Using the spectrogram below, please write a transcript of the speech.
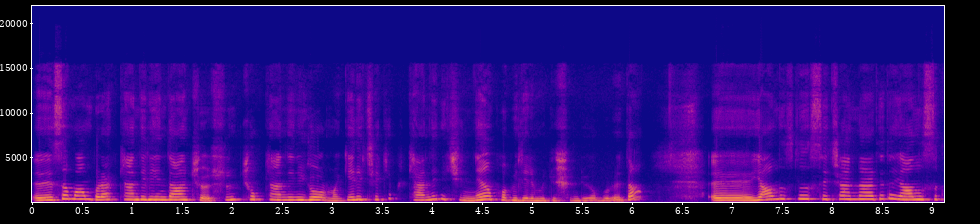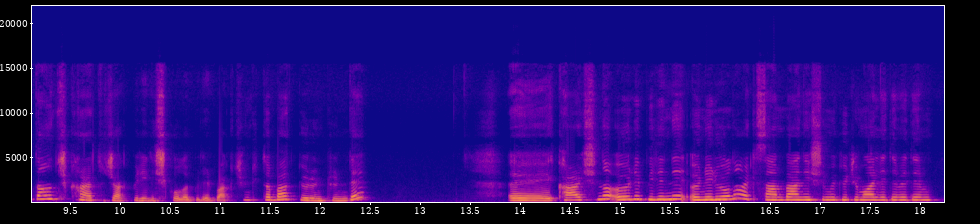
e, zaman bırak kendiliğinden çözsün. Çok kendini yorma, geri çekip kendin için ne yapabilirimi düşün diyor burada. E, yalnızlığı seçenlerde de yalnızlıktan çıkartacak bir ilişki olabilir. Bak çünkü tabak görüntünde e, karşına öyle birini öneriyorlar ki sen ben işimi gücümü halledemedim.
